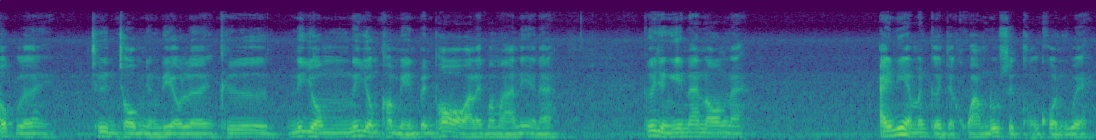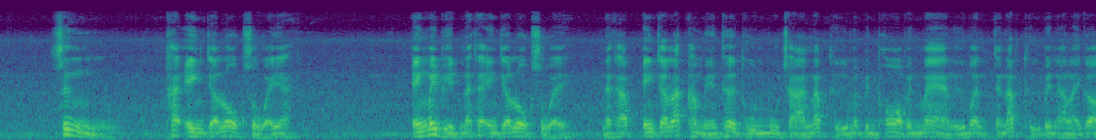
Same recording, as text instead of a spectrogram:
รกเลย ชื่นชมอย่างเดียวเลย คือนิยมนิยมเขมรเป็นพ่ออะไรประมาณนี้นะคืออย่างนี้นะน้องนะไอเนี่ยมันเกิดจากความรู้สึกของคนเว้ย ซึ่งถ้าเองจะโลกสวยอะเองไม่ผิดนะถ้าเองจะโลกสวยนะครับ เองจะรักเขมรเทิดทูนบูชานับถือมันเป็นพ่อเป็นแม่ หรือว่าจะนับถือเป็นอะไรก็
